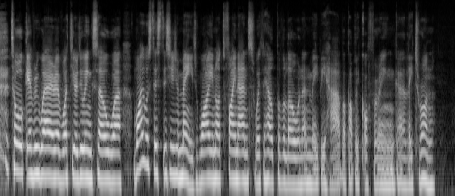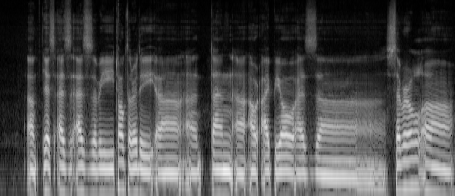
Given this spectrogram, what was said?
talk everywhere what you're doing? So, uh, why was this decision made? Why not finance with the help of a loan and maybe have a public offering uh, later on? Um, yes, as as we talked already, uh, uh, then uh, our IPO has uh, several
